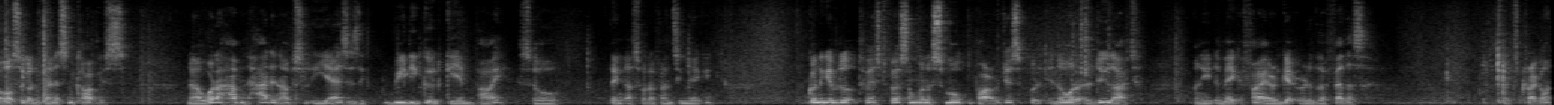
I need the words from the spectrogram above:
I've also got a venison carcass. Now what I haven't had in absolutely years is a really good game pie, so I think that's what I fancy making. I'm going to give it a little twist. First I'm going to smoke the partridges, but in order to do that I need to make a fire and get rid of the feathers. Let's crack on.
